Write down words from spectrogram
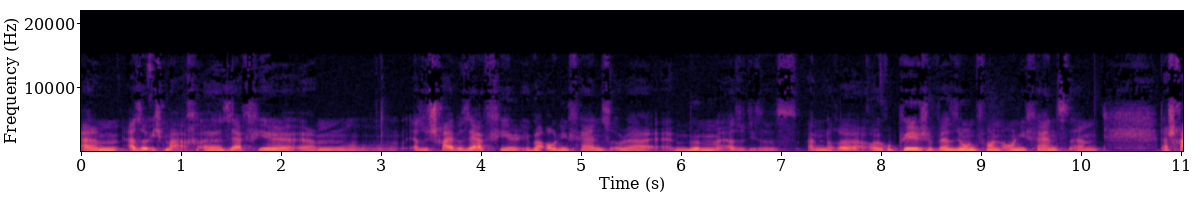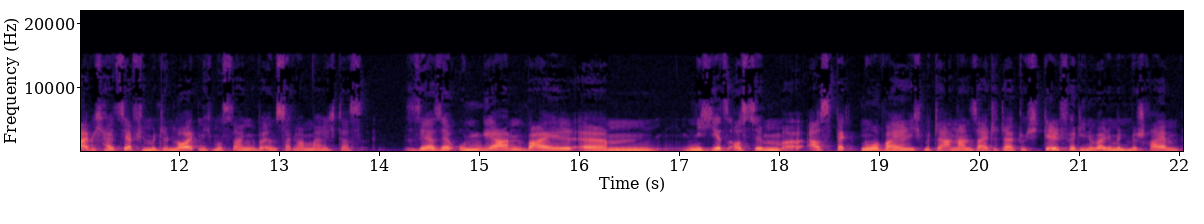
Ähm, also ich mache äh, sehr viel, ähm, also ich schreibe sehr viel über OnlyFans oder äh, MIM, also dieses andere europäische Version von OnlyFans. Ähm, da schreibe ich halt sehr viel mit den Leuten. Ich muss sagen, über Instagram mache ich das sehr, sehr ungern, weil ähm, nicht jetzt aus dem Aspekt nur, weil ich mit der anderen Seite dadurch Geld verdiene, weil die mit mir schreiben,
